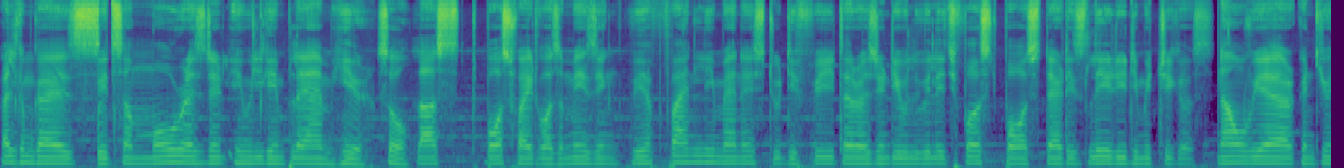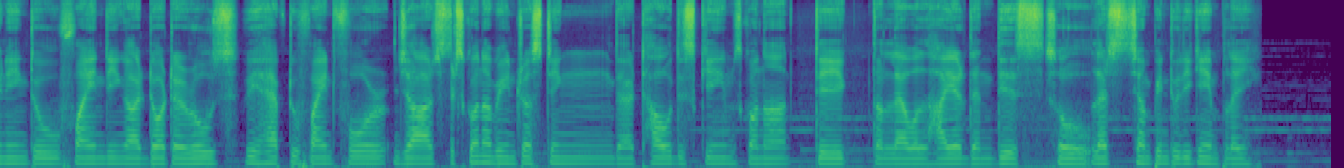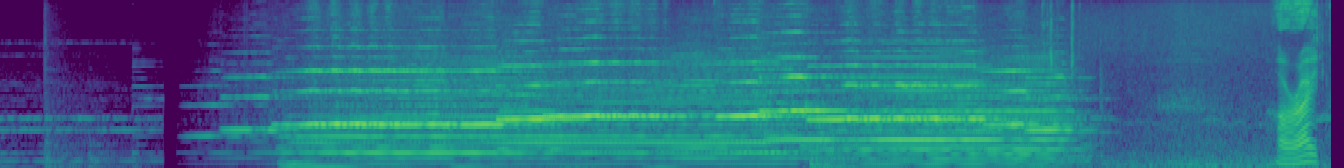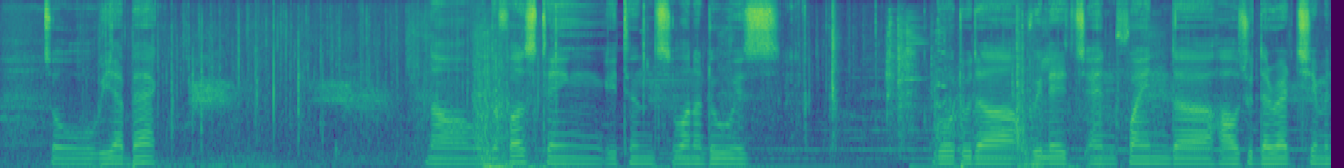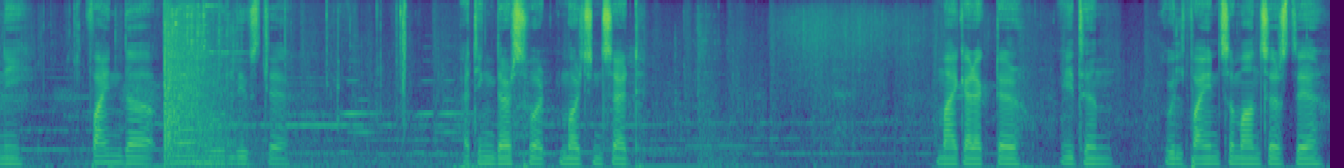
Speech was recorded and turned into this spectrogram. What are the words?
Welcome guys with some more Resident Evil gameplay I am here. So last boss fight was amazing. We have finally managed to defeat the Resident Evil village first boss that is Lady Dimitrescu. Now we are continuing to finding our daughter Rose. We have to find four jars. It's gonna be interesting that how this game's gonna take the level higher than this. So let's jump into the gameplay. So we are back. Now, the first thing Ethan's wanna do is go to the village and find the house with the red chimney. Find the man who lives there. I think that's what Merchant said. My character, Ethan, will find some answers there.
